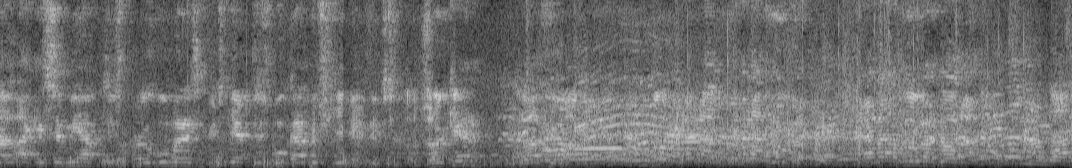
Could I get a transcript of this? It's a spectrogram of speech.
καλά και σε μια από τις προηγούμενες επισκέπτες μου κάποιος είχε κερδίσει τον Τζόκερ. Αλλά θυμάμαι. Για να, για να δούμε. Για να δούμε τώρα. Αν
